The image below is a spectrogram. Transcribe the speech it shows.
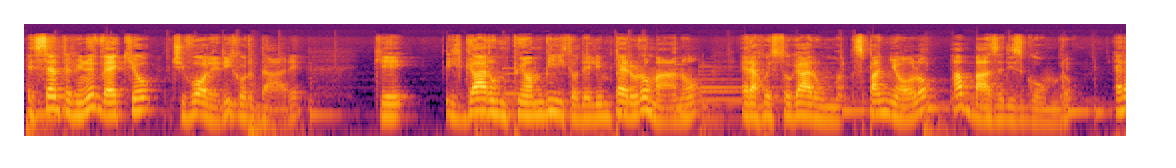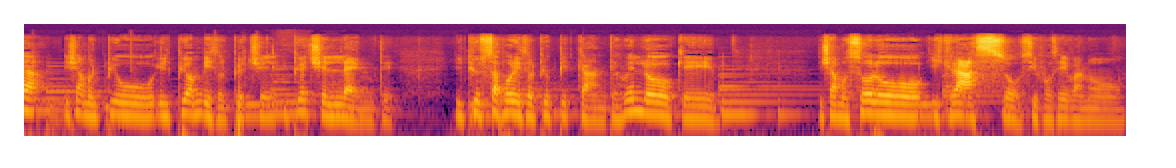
E sempre Pino e Vecchio ci vuole ricordare che il garum più ambito dell'impero romano era questo garum spagnolo a base di sgombro. Era, diciamo, il più, il più ambito, il più, il più eccellente, il più saporito, il più piccante, quello che, diciamo, solo i crasso si potevano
